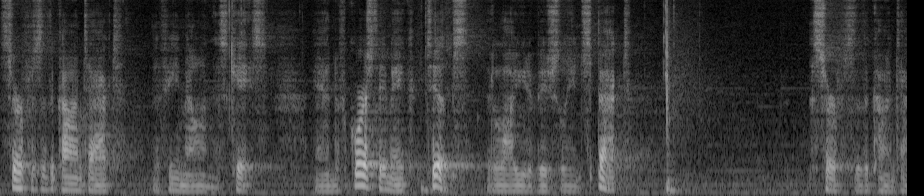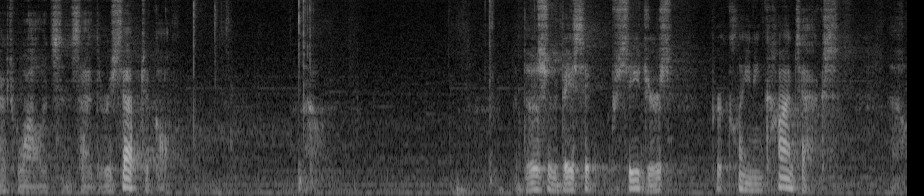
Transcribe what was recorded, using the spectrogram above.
surface of the contact, the female in this case. And of course they make tips that allow you to visually inspect the surface of the contact while it's inside the receptacle. Now, those are the basic procedures for cleaning contacts. Now,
